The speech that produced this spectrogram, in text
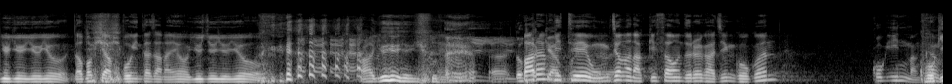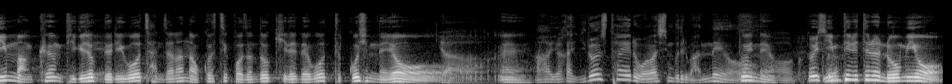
유유유유 너밖에 안 보인다잖아요. 유유유유. 아 유유유유. 너밖에 빠른 안 비트의. 웅장한 악기 사운드를 가진 곡은 곡인 만큼. 곡인 만큼 비교적 느리고 잔잔한 어쿠스틱 버전도 기대되고 듣고 싶네요. 야. 네. 아 약간 이런 스타일을 원하시는 분들이 많네요. 또 있네요. 또 있어요? 인피니트는 로미오,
